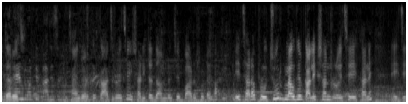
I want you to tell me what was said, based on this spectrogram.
এটা রয়েছে। হ্যান্ড ওয়ার্কের কাজ হ্যান্ডওয়ার্কের কাজ রয়েছে। এই শাড়িটার দাম রয়েছে বারোশো টাকা। এছাড়া প্রচুর ব্লাউজের কালেকশন রয়েছে এখানে। এই যে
